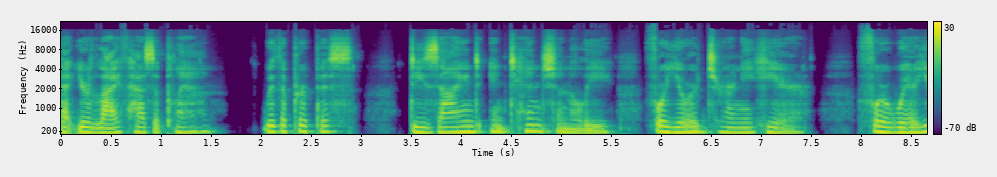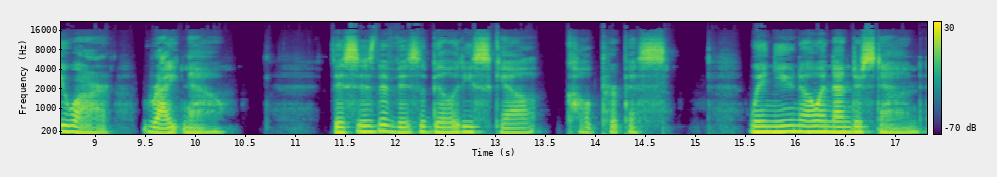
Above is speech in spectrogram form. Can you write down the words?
that your life has a plan with a purpose designed intentionally for your journey here, for where you are right now. This is the visibility scale called purpose. When you know and understand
